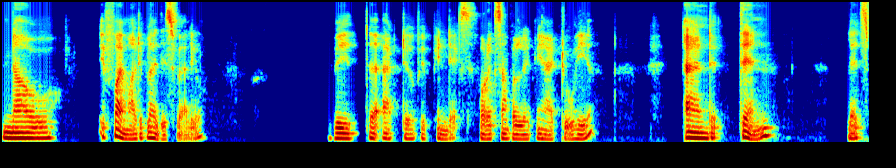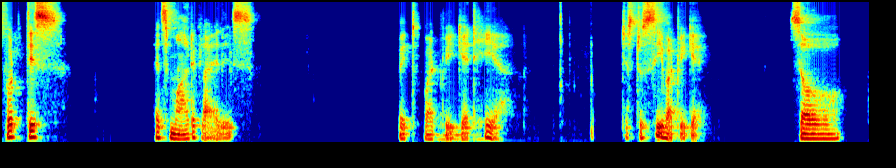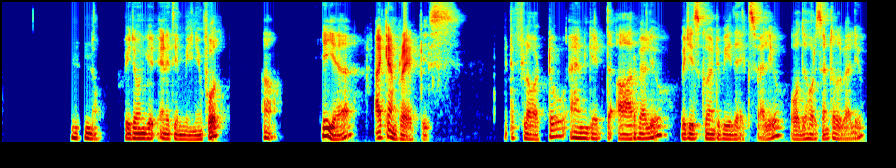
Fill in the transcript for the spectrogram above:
Now if i multiply this value with the active pip index. For example let me add 2 here. And then let's put this let's multiply this with what we get here just to see what we get. So no we don't get anything meaningful. Uh, here I can write this with a float 2 and get the R value which is going to be the X value or the horizontal value.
